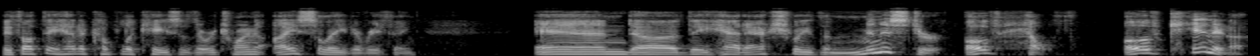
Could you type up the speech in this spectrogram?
They thought they had a couple of cases. They were trying to isolate everything and uh, they had actually the Minister of Health of Canada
